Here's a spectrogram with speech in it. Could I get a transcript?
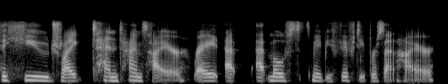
the huge, like 10 times higher, right? At, at most, it's maybe 50% higher.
